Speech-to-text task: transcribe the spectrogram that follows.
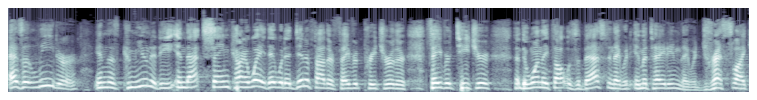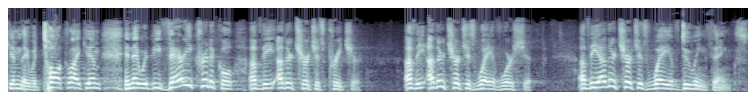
as a leader in the community in that same kind of way. They would identify their favorite preacher, their favorite teacher, the one they thought was the best, and they would imitate him, they would dress like him, they would talk like him, and they would be very critical of the other church's preacher, of the other church's way of worship, of the other church's way of doing things.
